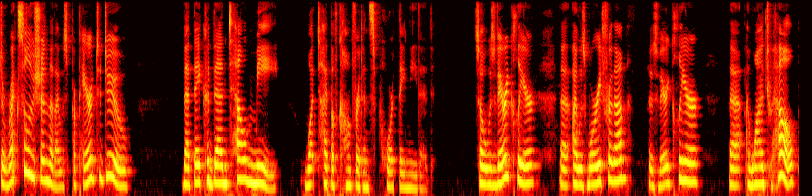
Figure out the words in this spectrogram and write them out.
direct solution that I was prepared to do that they could then tell me what type of comfort and support they needed. So it was very clear that I was worried for them. It was very clear that I wanted to help.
